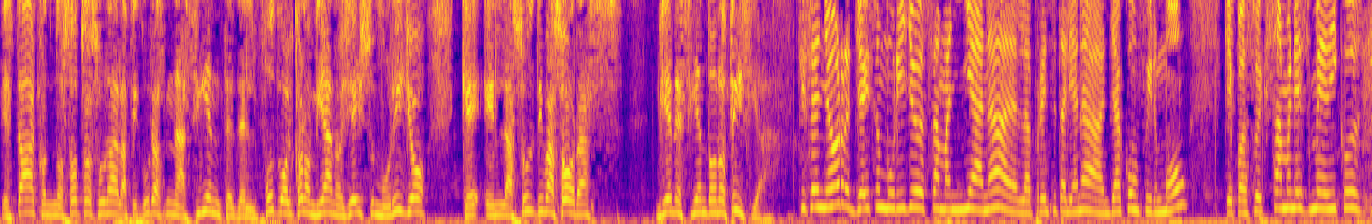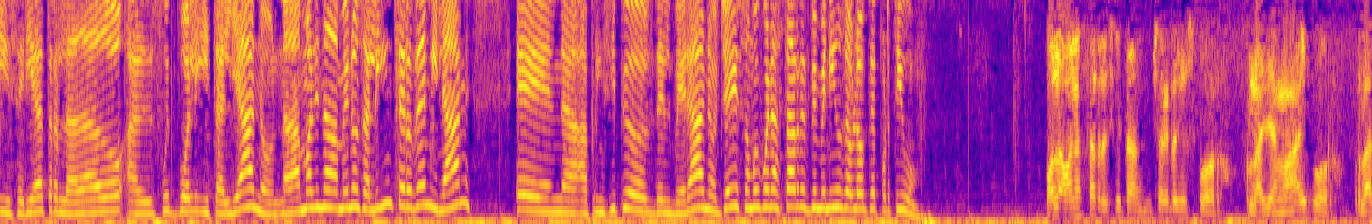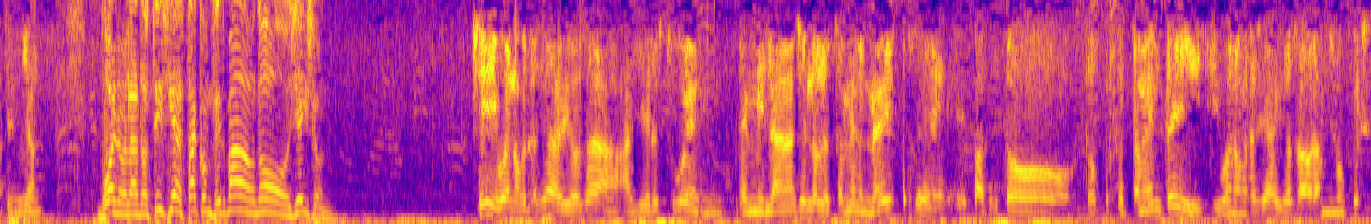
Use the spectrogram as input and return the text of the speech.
Está con nosotros una de las figuras nacientes del fútbol colombiano, Jason Murillo, que en las últimas horas viene siendo noticia. Sí, señor. Jason Murillo esta mañana, la prensa italiana ya confirmó que pasó exámenes médicos y sería trasladado al fútbol italiano, nada más y nada menos al Inter de Milán en, a principios del verano. Jason, muy buenas tardes, bienvenidos a Blog Deportivo. Hola, buenas tardes, ¿qué tal? Muchas gracias por, por la llamada y por, por la atención. Bueno, ¿la noticia está confirmada o no, Jason? Sí, bueno, gracias a Dios a- ayer estuve en, en Milán haciendo los exámenes médicos, eh, pasé todo, todo perfectamente y, y bueno, gracias a Dios ahora mismo pues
